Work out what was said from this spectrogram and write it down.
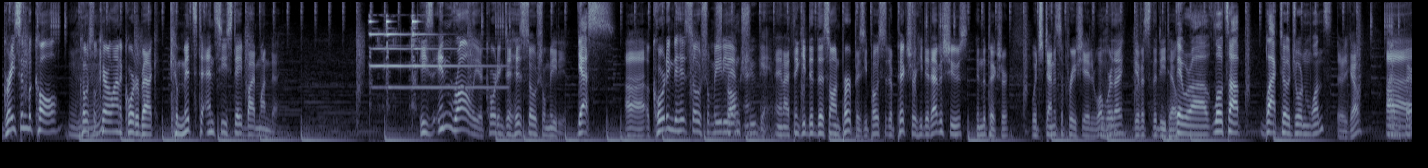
Grayson McCall, Mm-hmm. Coastal Carolina quarterback, commits to NC State by Monday. He's in Raleigh, according to his social media. Yes. Uh, according to his social media, Strong shoe game. and I think he did this on purpose. He posted a picture. He did have his shoes in the picture, which Dennis appreciated. What were they? Give us the details. Mm-hmm. They were uh, low top black toe Jordan ones. There you go. Uh,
